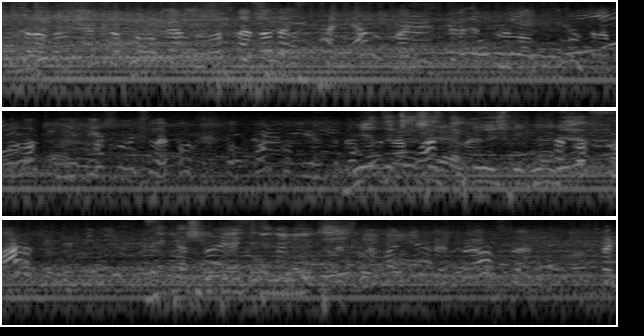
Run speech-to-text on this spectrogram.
kulturowymi antropologami. Można dodać Nie bierzmy ślepo tych potworków W językowych za własne. Tego smarki, feministy i też jakieś feministyczne maniery, proszę. Tak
